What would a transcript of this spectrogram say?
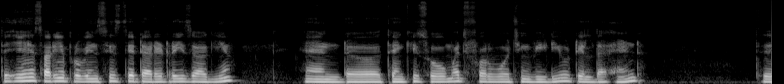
ਤੇ ਇਹ ਸਾਰੀਆਂ ਪ੍ਰੋਵਿੰਸਿਸ ਤੇ ਟੈਰੀਟਰੀਜ਼ ਆ ਗਈਆਂ। And thank you so much for watching video till the end ਤੇ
